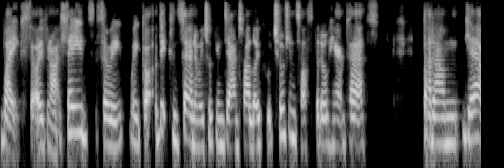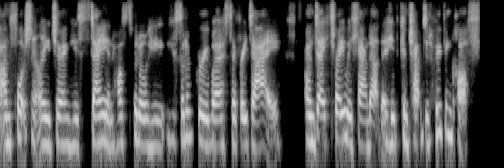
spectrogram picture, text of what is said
wake for overnight feeds. So we, we got a bit concerned and we took him down to our local children's hospital here in Perth. But um, yeah, unfortunately, during his stay in hospital, he, he sort of grew worse every day. On day three, we found out that he'd contracted whooping cough,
